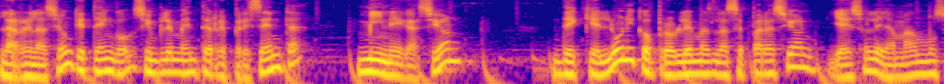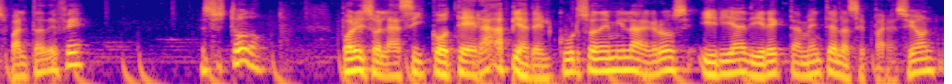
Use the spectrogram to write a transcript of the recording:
La relación que tengo simplemente representa mi negación de que el único problema es la separación y a eso le llamamos falta de fe. Eso es todo. Por eso la psicoterapia del curso de milagros iría directamente a la separación.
